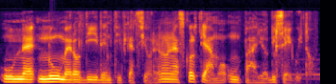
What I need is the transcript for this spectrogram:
un numero di identificazione. Noi ne ascoltiamo un paio di seguito.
